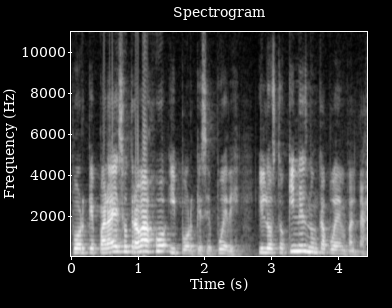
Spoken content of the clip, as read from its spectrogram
porque para eso trabajo y porque se puede. Y los toquines nunca pueden faltar.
